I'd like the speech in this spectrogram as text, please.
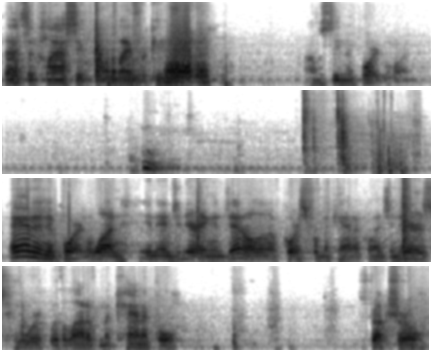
That's a classic bifurcation. Obviously an important one. And an important one in engineering in general, and of course for mechanical engineers who work with a lot of mechanical, structural,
